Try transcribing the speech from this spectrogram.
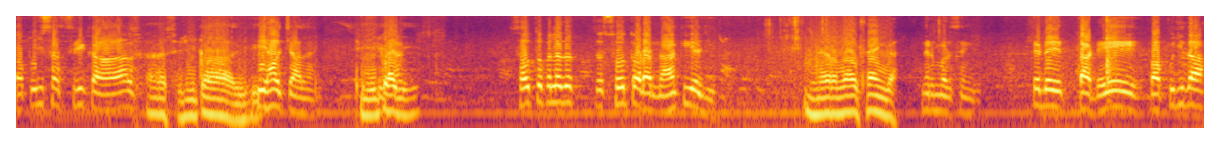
ਬਾਪੂ ਜੀ ਸਤਿ ਸ੍ਰੀ ਅਕਾਲ। ਸਤਿ ਸ੍ਰੀ ਅਕਾਲ ਜੀ। ਕੀ ਹਾਲ ਚਾਲ ਹੈ? ਠੀਕ ਹੈ ਜੀ। ਸਭ ਤੋਂ ਪਹਿਲਾਂ ਤਾਂ ਦੱਸੋ ਤੁਹਾਡਾ ਨਾਂ ਕੀ ਹੈ ਜੀ? ਨਿਰਮਲ ਸਿੰਘ। ਨਿਰਮਲ ਸਿੰਘ। ਤੇ ਤੁਹਾਡੇ ਬਾਪੂ ਜੀ ਦਾ?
